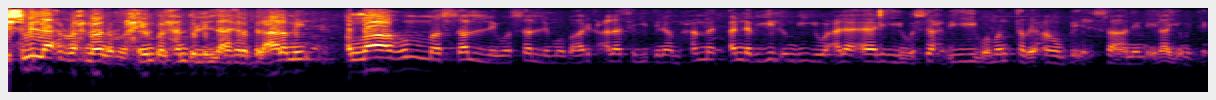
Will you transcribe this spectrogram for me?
بسم الله الرحمن الرحيم والحمد لله رب العالمين اللهم صل وسلم وبارك على سيدنا محمد النبي الأمي وعلى آله وصحبه ومن تبعهم بإحسان إلى يوم الدين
